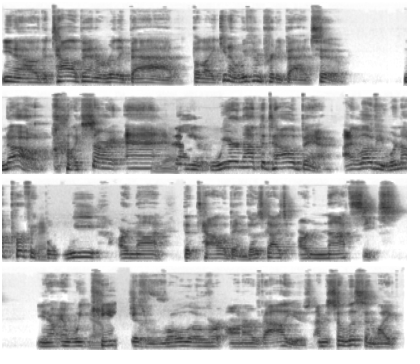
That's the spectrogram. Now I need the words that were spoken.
you know the taliban are really bad but like you know we've been pretty bad too. No. Like sorry. Eh, yeah. no, we are not the taliban. I love you. We're not perfect right. but we are not the taliban. Those guys are nazis you know and we yeah. can't just roll over on our values. I mean so listen like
